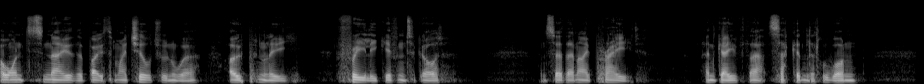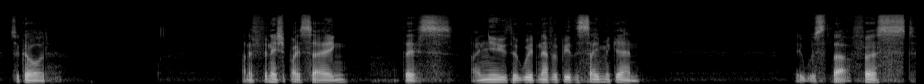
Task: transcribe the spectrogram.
I wanted to know that both my children were openly, freely given to God. And so then I prayed and gave that second little one to God. And I finished by saying this I knew that we'd never be the same again. It was that first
